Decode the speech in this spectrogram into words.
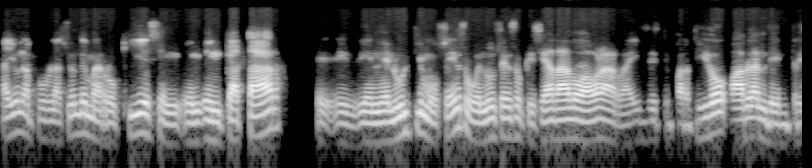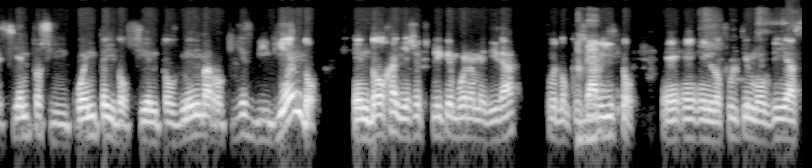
Hay una población de marroquíes en, en, Qatar. Eh, eh, en el último censo o en un censo que se ha dado ahora a raíz de este partido, hablan de entre 150 y 200 mil marroquíes viviendo en Doha y eso explica en buena medida pues lo que se ha visto eh, en, los últimos días.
